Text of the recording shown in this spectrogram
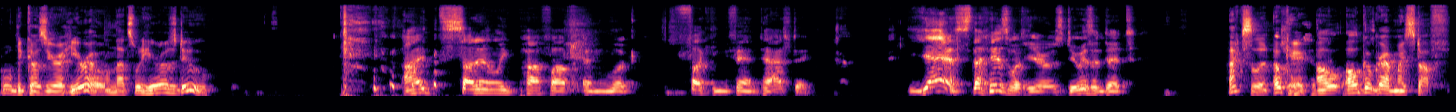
Well, because you're a hero and that's what heroes do. I suddenly puff up and look fucking fantastic. Yes, that is what heroes do, isn't it? Excellent. Okay, I'll I'll go grab my stuff.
